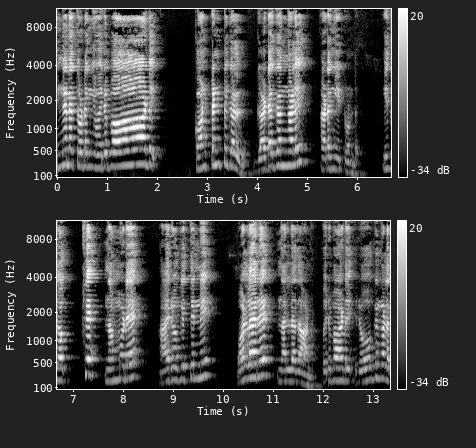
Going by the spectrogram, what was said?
ഇങ്ങനെ തുടങ്ങി ഒരുപാട് കോണ്ടന്റുകൾ ഘടകങ്ങൾ അടങ്ങിയിട്ടുണ്ട്. ഇതൊക്കെ നമ്മുടെ ആരോഗ്യത്തിന് വളരെ നല്ലതാണ്. ഒരുപാട് രോഗങ്ങളെ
